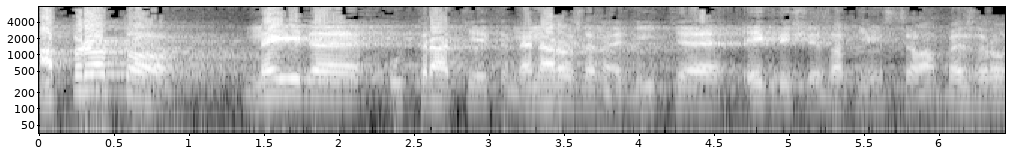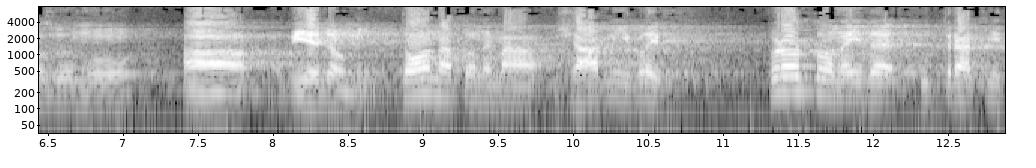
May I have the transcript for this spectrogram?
A proto nejde utratit nenarozené dítě, i když je zatím zcela bez rozumu a vědomí. To na to nemá žádný vliv. Proto nejde utratit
